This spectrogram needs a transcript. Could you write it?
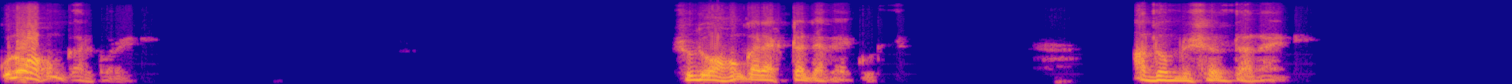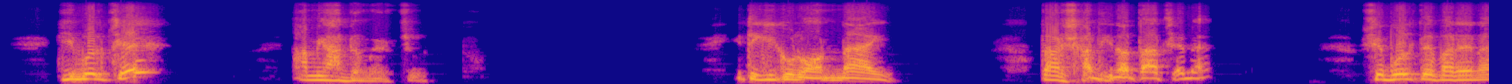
কোনো অহংকার করেনি শুধু অহংকার একটা জায়গায় করছে। আদম সেজদা দেয়নি কি বলছে? আমি আদমের চুপ এটা কি কোনো অন্যায়? তার স্বাধীনতা আছে না? সে বলতে পারে না,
